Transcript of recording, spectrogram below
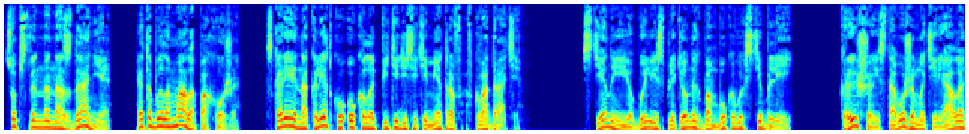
Собственно, на здание это было мало похоже, скорее на клетку около 50 метров в квадрате. Стены ее были из плетеных бамбуковых стеблей. Крыша из того же материала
